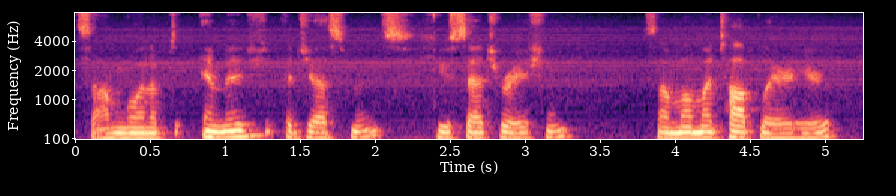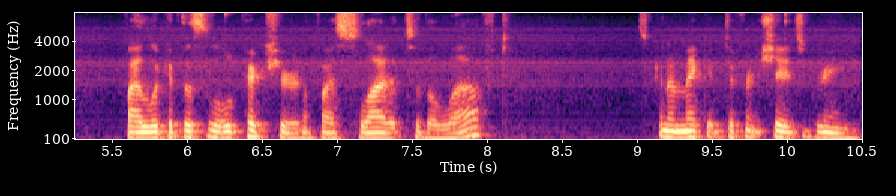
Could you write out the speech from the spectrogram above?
So I'm going up to Image, Adjustments, Hue Saturation. So I'm on my top layer here. If I look at this little picture and if I slide it to the left, it's going to make it different shades of green.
